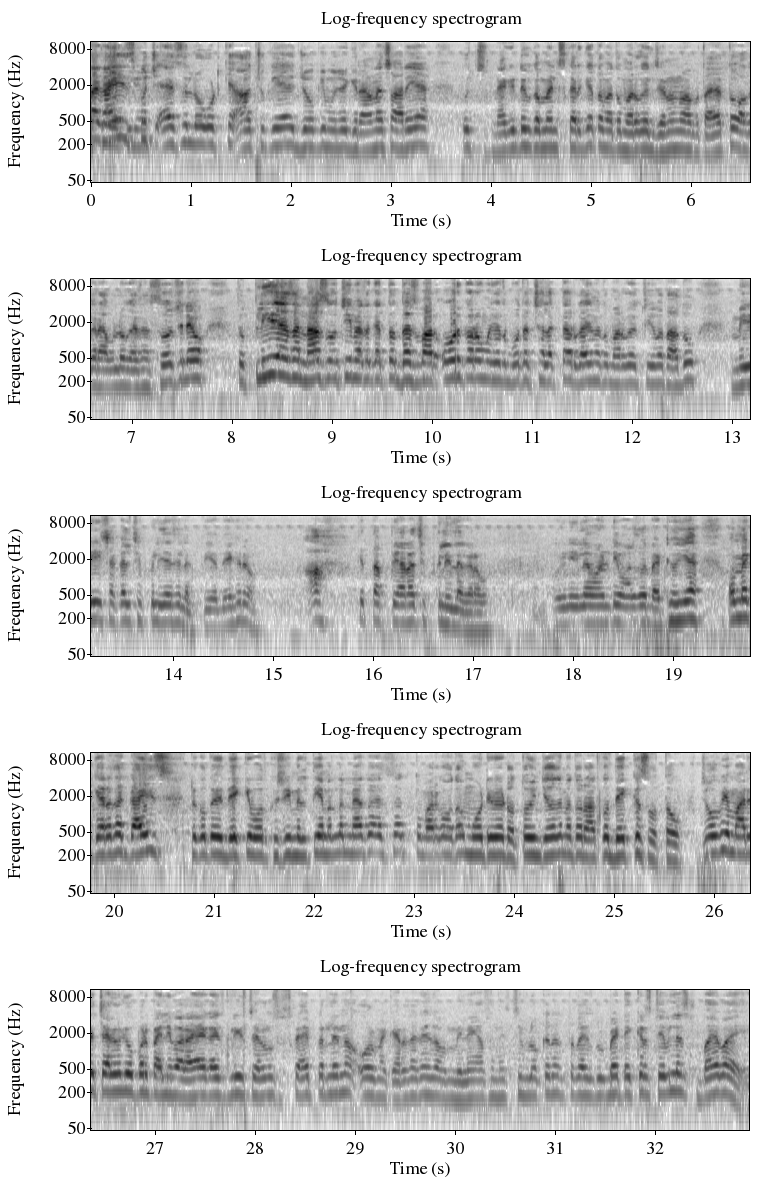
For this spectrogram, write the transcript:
गाइस कुछ ऐसे लोग उठ के आ चुके हैं जो कि मुझे गिराना चाह रहे हैं। कुछ नेगेटिव कमेंट्स करके तो मैं तुम्हारे को एक जनरल में बताया। तो अगर आप लोग ऐसा सोच रहे हो तो प्लीज़ ऐसा ना सोचिए। मैं तो कहता हूँ दस बार और करो मुझे तो बहुत अच्छा लगता है। और गाइस मैं तुम्हारे को एक चीज़ बता दूँ मेरी शक्ल छिपकली जैसी लगती है देख रहे हो? आह कितना प्यारा छिपकली लग रहा हूँ। और नीला आंटी हमारे साथ बैठी हुई है। और मैं कह रहा था गाइस तेरे को तो ये देख के बहुत खुशी मिलती है। मतलब मैं तो ऐसा तुम्हारे को होता हूँ मोटिवेट होता हूँ इन चीज़ों से, मैं तो रात को देख के सोता हूँ। जो भी हमारे चैनल के ऊपर पहली बार आया गाइस प्लीज़ चैनल को सब्सक्राइब कर लेना। और मैं कह रहा था गाइस अब मिलेंगे आपसे नेक्स्ट ब्लॉग के अंदर तो guys good bye take care stay bye bye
